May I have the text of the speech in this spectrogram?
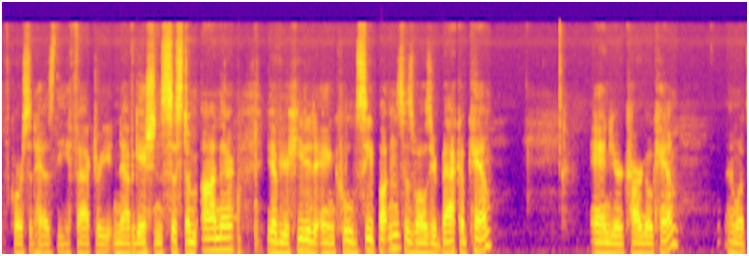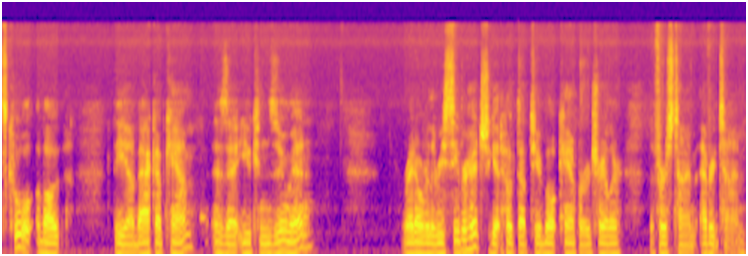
Of course, it has the factory navigation system on there. You have your heated and cooled seat buttons, as well as your backup cam and your cargo cam. And what's cool about the uh, backup cam is that you can zoom in right over the receiver hitch to get hooked up to your boat, camper, or trailer the first time, every time.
